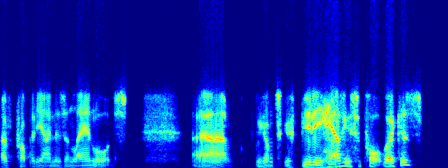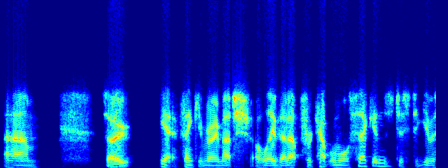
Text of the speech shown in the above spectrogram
of property owners and landlords. Uh, we've got community housing support workers, um, so yeah, thank you very much. I'll leave that up for a couple more seconds just to give us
